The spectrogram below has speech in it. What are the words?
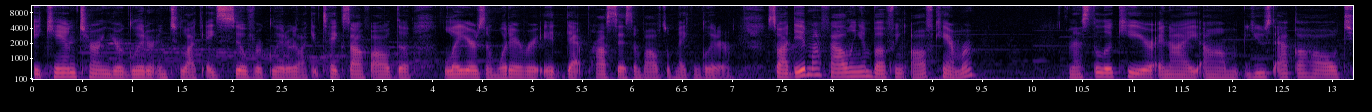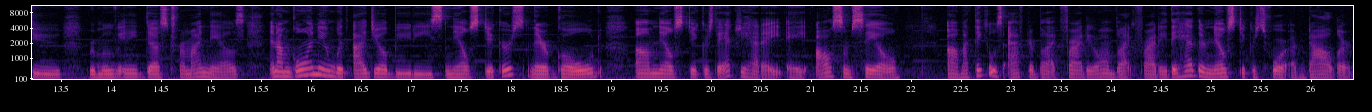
it can turn your glitter into like a silver glitter. Like it takes off all the layers and whatever it that process involves with making glitter. So I did my filing and buffing off camera. And that's the look here. And I um, used alcohol to remove any dust from my nails. And I'm going in with iGel Beauty's nail stickers. They're gold um, nail stickers. They actually had a, a awesome sale. Um, I think it was after Black Friday or on Black Friday. They had their nail stickers for a dollar.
